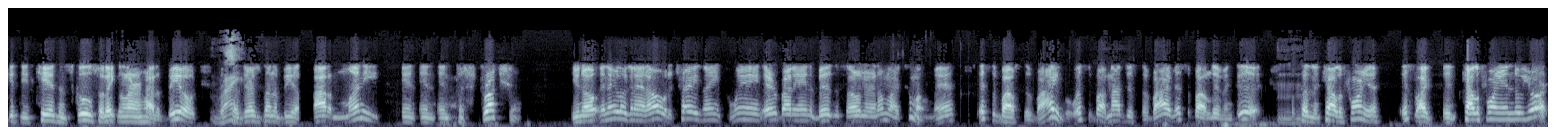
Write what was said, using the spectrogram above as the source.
get these kids in school so they can learn how to build because there's going to be a lot of money in, in, in construction, you know, and they're looking at, oh, the trades ain't, we ain't, everybody ain't a business owner. And I'm like, come on, man. It's about survival. It's about not just surviving. It's about living good. Mhm. Because in California, it's like in California and New York,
